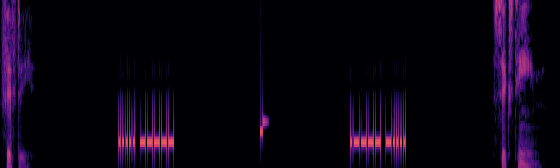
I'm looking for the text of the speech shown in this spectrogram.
50. 16.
